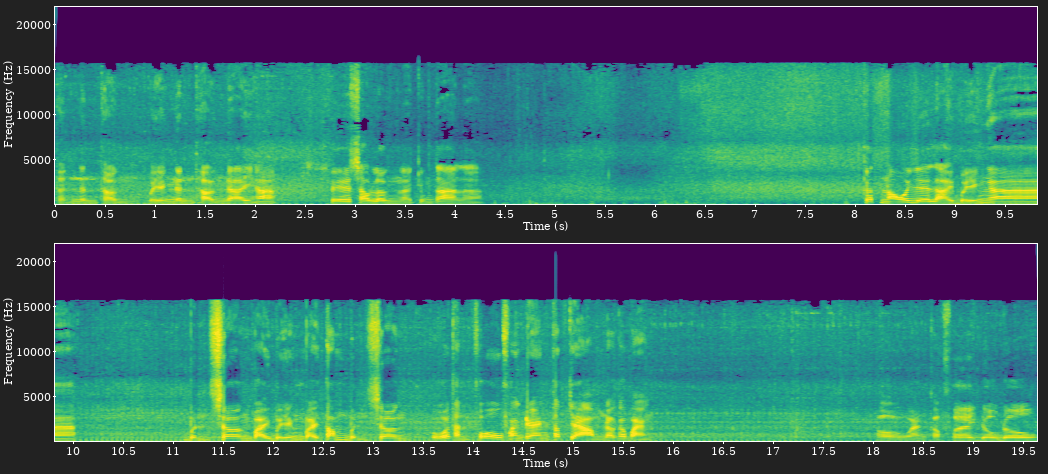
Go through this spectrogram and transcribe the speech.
Tỉnh Ninh Thuận biển Ninh Thuận đây ha. Phía sau lưng là chúng ta là kết nối với lại biển à, Bình Sơn bãi biển bãi tắm Bình Sơn của thành phố Phan Rang Tháp Chàm đó các bạn. Ồ, quán cà phê Đô Đô.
